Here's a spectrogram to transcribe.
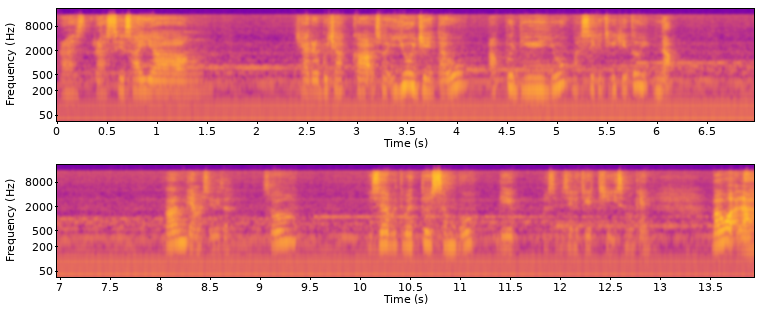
ras, rasa sayang, cara bercakap. Semua you je yang tahu apa diri you masa kecil-kecil tu nak. Faham kan maksud Izzah? So, Izzah betul-betul sembuh dia masa masa kecil-kecil semua kan. Bawa lah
